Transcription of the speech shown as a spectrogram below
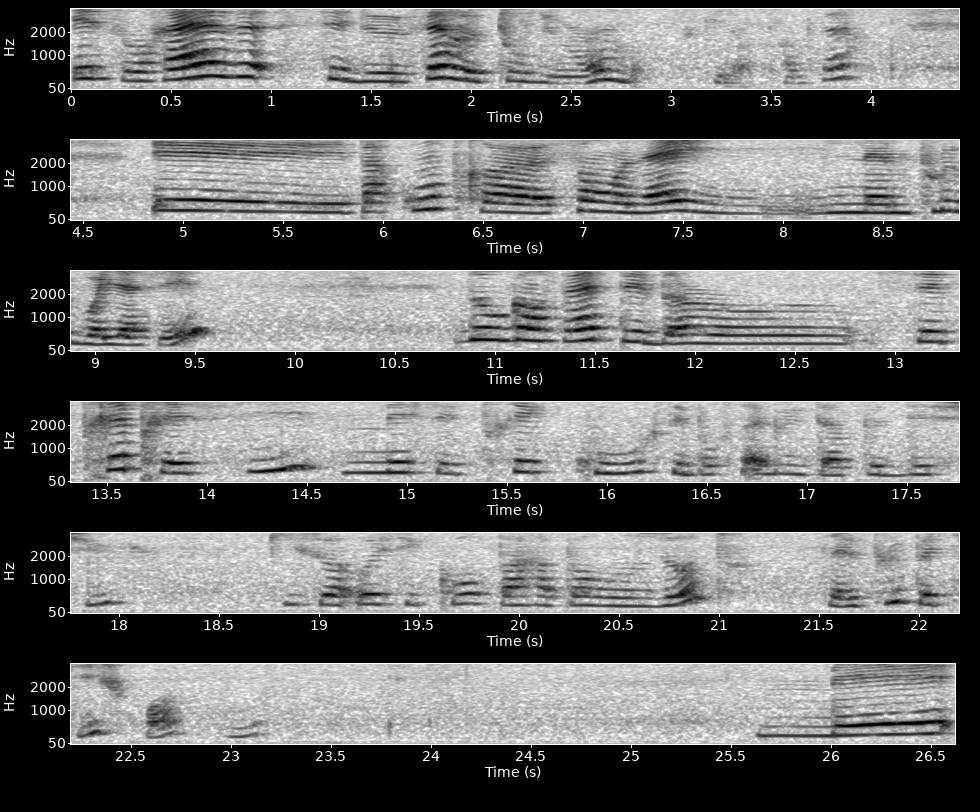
Et son rêve, c'est de faire le tour du monde, ce qu'il est en train de faire. Et par contre, euh, sans monnaie, il n'aime plus voyager. Donc en fait, eh ben, c'est très précis, mais c'est très court. C'est pour ça que j'étais un peu déçue qu'il soit aussi court par rapport aux autres. C'est le plus petit, je crois. Mais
